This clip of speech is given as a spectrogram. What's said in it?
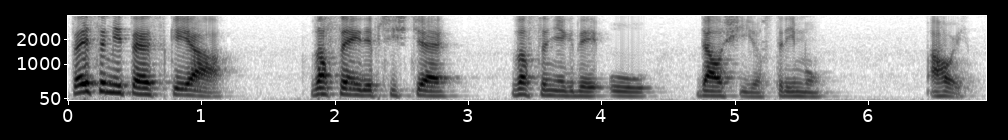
Tady se mějte hezky a zase někdy příště, zase někdy u dalšího streamu. Ahoj.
